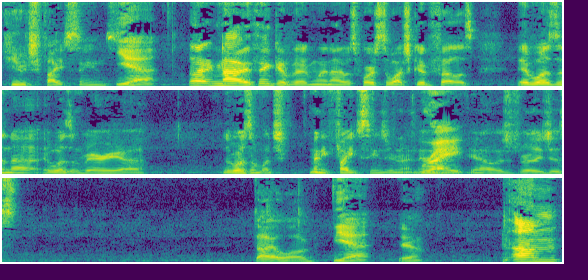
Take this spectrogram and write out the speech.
Huge fight scenes. Yeah, Like now I think of it when I was forced to watch Goodfellas, it wasn't uh it wasn't very uh there wasn't much many fight scenes or nothing. Right. You know, it was really just dialogue. Yeah. Yeah. Um,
